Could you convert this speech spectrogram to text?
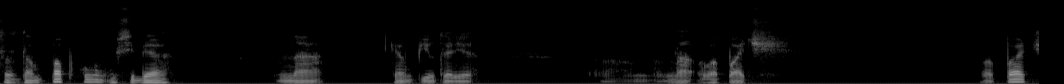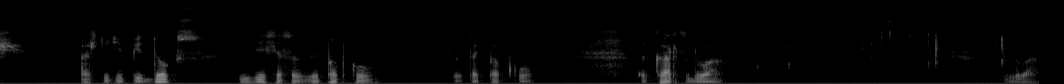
создам папку у себя на компьютере э, на Apache Apache http docs и здесь я создаю папку создать папку. Cards 2 2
